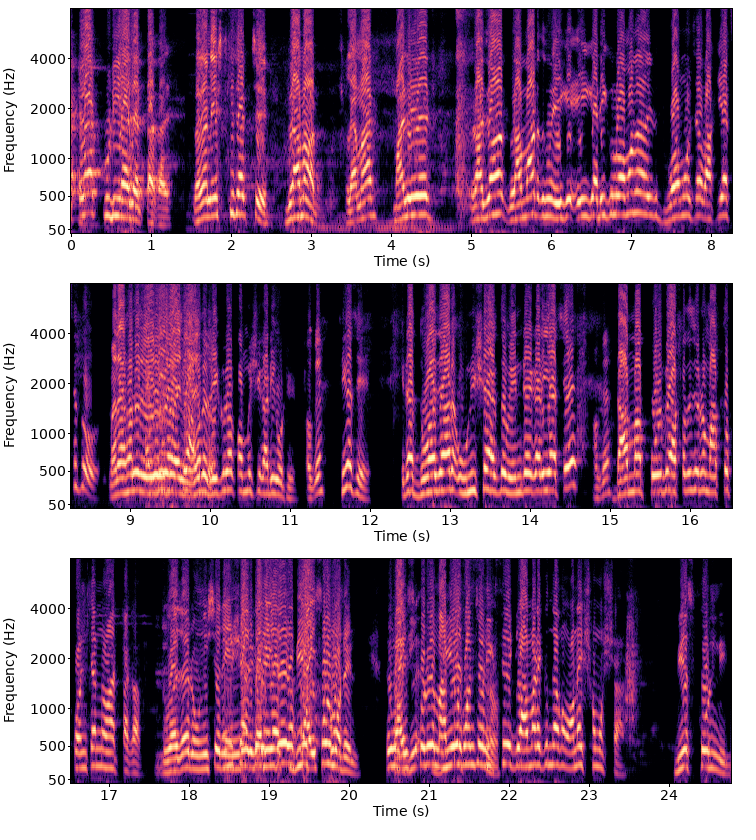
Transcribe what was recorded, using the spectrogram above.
এক লাখ কুড়ি হাজার টাকায়। দাদা নেক্সট কি থাকছে? গ্লামার গ্ল্যামার মাইলেজের রাজা গ্লামার এই গাড়িগুলো আমার না ধোয়া মোছা বাকি আছে তো। মানে এখনও রেডি হয়নি আমাদের রেগুলার কম বেশি গাড়ি ওঠে। ওকে ঠিক আছে? এটা দু হাজার উনিশে একদম এন্ডের গাড়ি আছে। দাম মাপ পড়বে আপনাদের জন্য মাত্র পঞ্চান্ন হাজার টাকা। দু হাজার উনিশের এন্ডের গাড়ি আছে মডেল price পড়বে মাত্র 55 গ্লামারে কিন্তু এখন অনেক সমস্যা। বিএস ফোর নিন।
